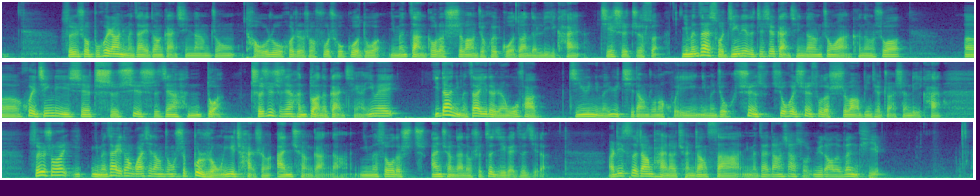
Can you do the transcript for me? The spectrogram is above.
所以说不会让你们在一段感情当中投入或者说付出过多，你们攒够了失望就会果断的离开，及时止损。你们在所经历的这些感情当中啊，可能说，呃，会经历一些持续时间很短、持续时间很短的感情啊，因为一旦你们在意的人无法给予你们预期当中的回应，你们就迅速就会迅速的失望，并且转身离开。所以说，你们在一段关系当中是不容易产生安全感的，你们所有的安全感都是自己给自己的。而第四张牌呢，权杖三啊，你们在当下所遇到的问题，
